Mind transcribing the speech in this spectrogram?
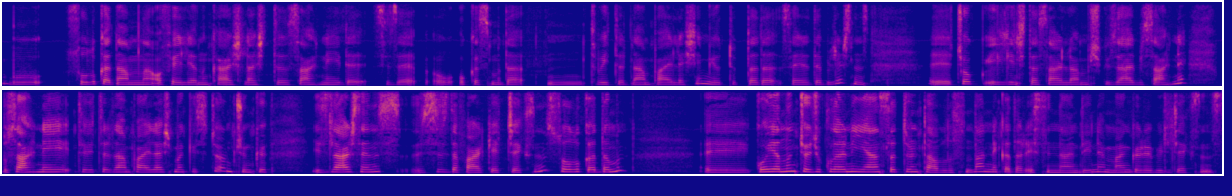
bu soluk adamla Ophelia'nın karşılaştığı sahneyi de size o, o kısmı da Twitter'dan paylaşayım. YouTube'da da seyredebilirsiniz. E, çok ilginç tasarlanmış güzel bir sahne. Bu sahneyi Twitter'dan paylaşmak istiyorum çünkü izlerseniz siz de fark edeceksiniz. Soluk adamın e, Goya'nın çocuklarını yiyen Satürn tablosundan ne kadar esinlendiğini hemen görebileceksiniz.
